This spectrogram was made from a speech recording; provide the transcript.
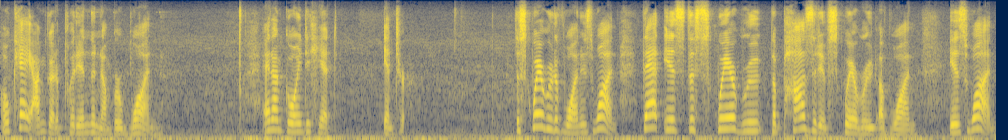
Okay, I'm going to put in the number 1. And I'm going to hit enter. The square root of 1 is 1. That is the square root, the positive square root of 1 is 1.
